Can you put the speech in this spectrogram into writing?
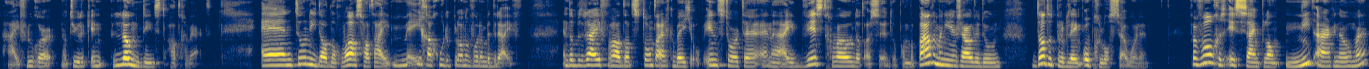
hij vroeger natuurlijk in loondienst had gewerkt. En toen hij dat nog was, had hij mega goede plannen voor een bedrijf. En dat bedrijf dat stond eigenlijk een beetje op instorten. En hij wist gewoon dat als ze het op een bepaalde manier zouden doen, dat het probleem opgelost zou worden. Vervolgens is zijn plan niet aangenomen.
